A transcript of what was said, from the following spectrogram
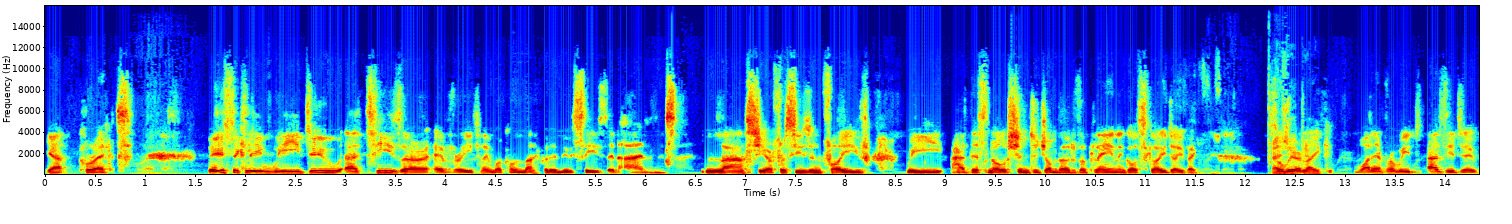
Yeah, correct. Basically, we do a teaser every time we're coming back with a new season. And last year for season five, we had this notion to jump out of a plane and go skydiving. So we were do. like, whatever we, as you do,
